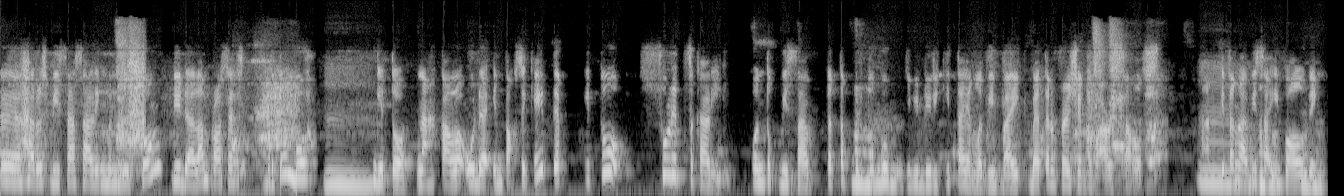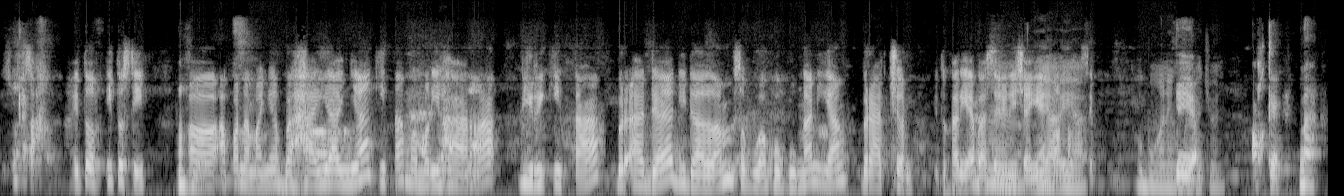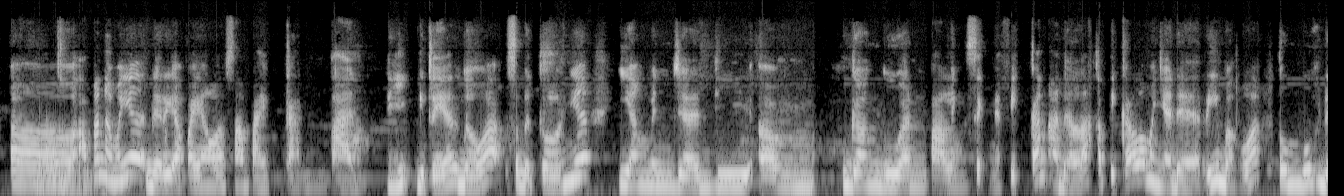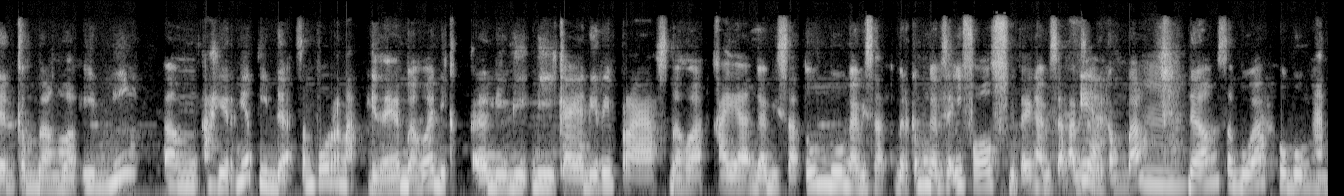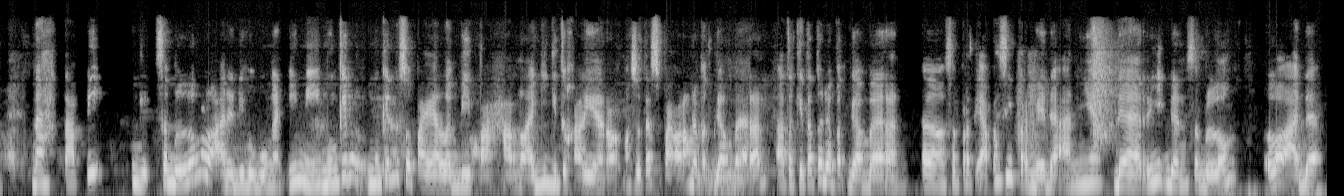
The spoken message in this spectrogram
eh, harus bisa saling mendukung di dalam proses bertumbuh Hmm. gitu. Nah, kalau udah intoxicated itu sulit sekali untuk bisa tetap bertumbuh menjadi diri kita yang lebih baik, better version of ourselves. Nah, kita nggak bisa evolving, susah. Nah, itu itu sih eh, apa namanya bahayanya kita memelihara diri kita berada di dalam sebuah hubungan yang beracun. Gitu kali ya bahasa Hmm, Indonesianya. iya, kalau iya. toxic. hubungan yang Iya. beracun. Oke, nah eh, apa namanya dari apa yang lo sampaikan tadi gitu ya bahwa sebetulnya yang menjadi em, gangguan paling signifikan adalah ketika lo menyadari bahwa tumbuh dan kembang lo ini em, akhirnya tidak sempurna gitu ya bahwa di, eh, di, di, di kayak di repress bahwa kayak nggak bisa tumbuh nggak bisa berkembang nggak bisa evolve gitu ya nggak bisa nggak bisa Iya. berkembang Hmm. dalam sebuah hubungan. Nah, tapi sebelum lo ada di hubungan ini, mungkin mungkin supaya lebih paham lagi gitu kali ya, Ro. Maksudnya supaya orang dapat gambaran atau kita tuh dapat gambaran eh, seperti apa sih perbedaannya dari dan sebelum lo ada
